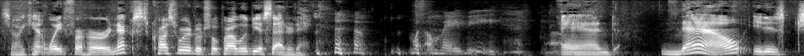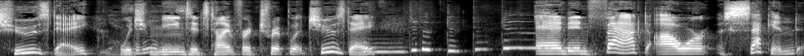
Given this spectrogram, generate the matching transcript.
So I can't wait for her next crossword, which will probably be a Saturday. Well, maybe. and now it is Tuesday, which it is. means it's time for Triplet Tuesday. And in fact, our second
